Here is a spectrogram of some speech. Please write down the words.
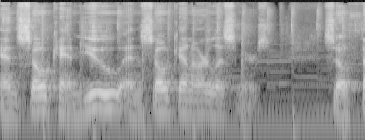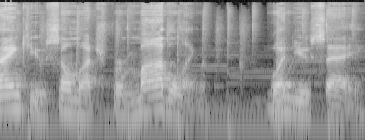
And so can you, and so can our listeners. So thank you so much for modeling what you say.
